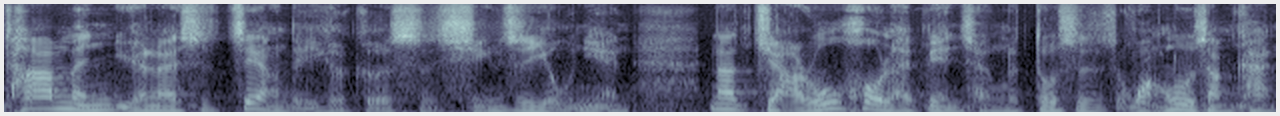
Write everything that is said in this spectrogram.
他们原来是这样的一个格式，行之有年。那假如后来变成了都是网络上看。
